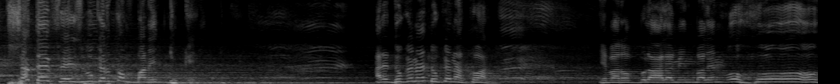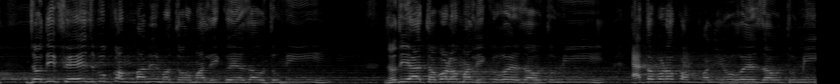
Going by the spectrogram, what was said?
একসাথে ফেসবুকের কোম্পানির ঢুকে। আরে ঢুকে না ঢুকে না, কর। এবার রব্বুল আলমিন বলেন, ওহো, যদি ফেসবুক কোম্পানির মতো মালিক হয়ে যাও তুমি, যদি এত বড় মালিক হয়ে যাও তুমি, এত বড় কোম্পানিও হয়ে যাও তুমি,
